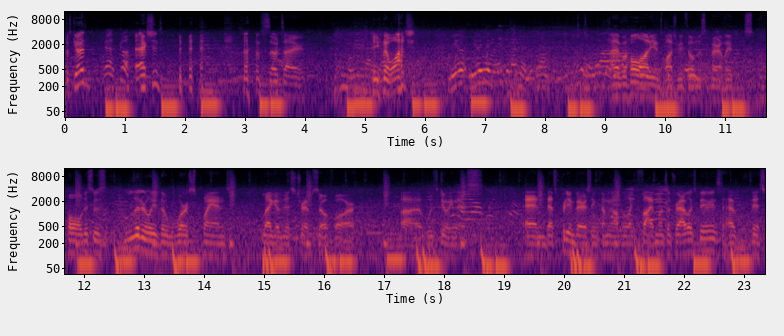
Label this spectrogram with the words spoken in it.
It's good? Yeah, go. Action? I'm so tired. You gonna watch? I have a whole audience watching me film this apparently. This whole, this was literally the worst planned leg of this trip so far, uh, was doing this. And that's pretty embarrassing coming off of like five months of travel experience to have this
